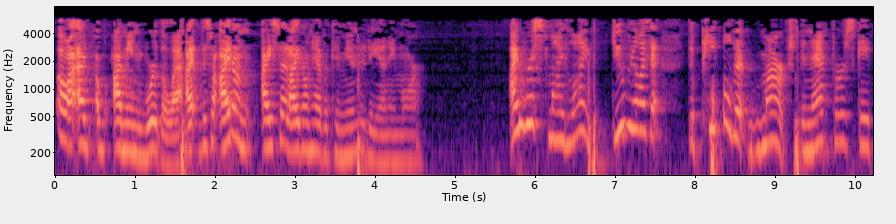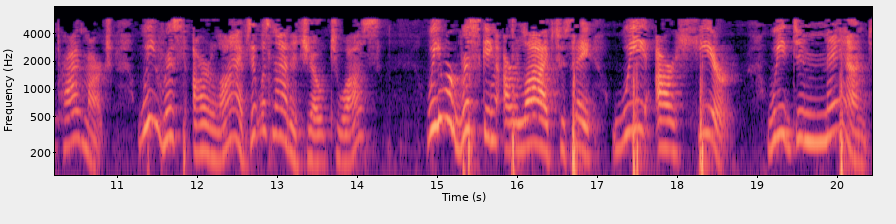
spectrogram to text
Oh, I, I, I mean, we're the last. I, this, I don't. I said I don't have a community anymore. I risked my life. Do you realize that the people that marched in that first gay pride march, we risked our lives. It was not a joke to us. We were risking our lives to say, we are here. We demand.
